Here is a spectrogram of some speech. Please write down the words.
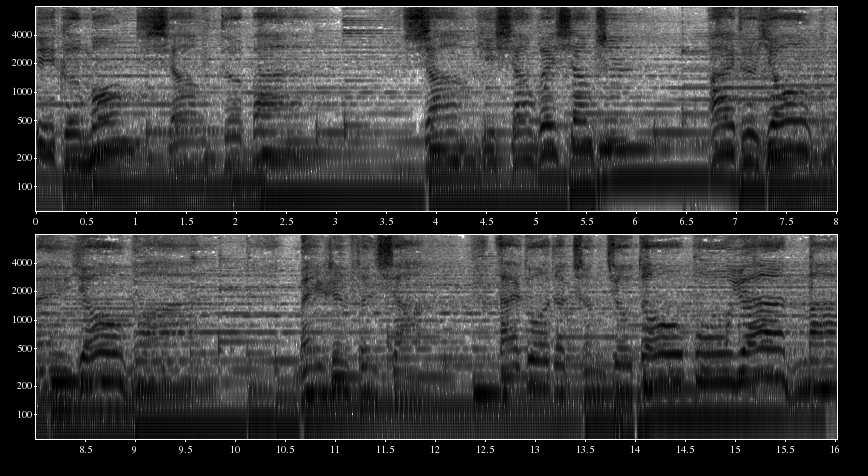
一个梦想的伴，相依相偎相知，爱的又美又暖。没人分享，再多的成就都不圆满。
